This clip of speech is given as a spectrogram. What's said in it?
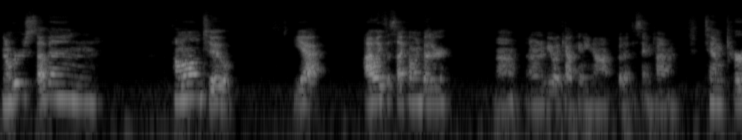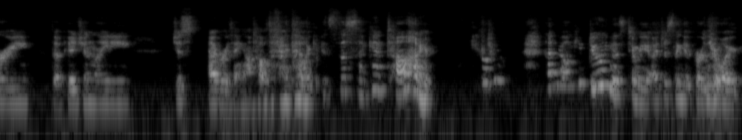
Number seven. Home Alone 2. Yeah. I like the second one better. Uh, I don't want to be like, how can you not? But at the same time, Tim Curry, the Pigeon Lady, just everything on top of the fact that, like, it's the second time. How do y'all keep doing this to me? I just think it further, like,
